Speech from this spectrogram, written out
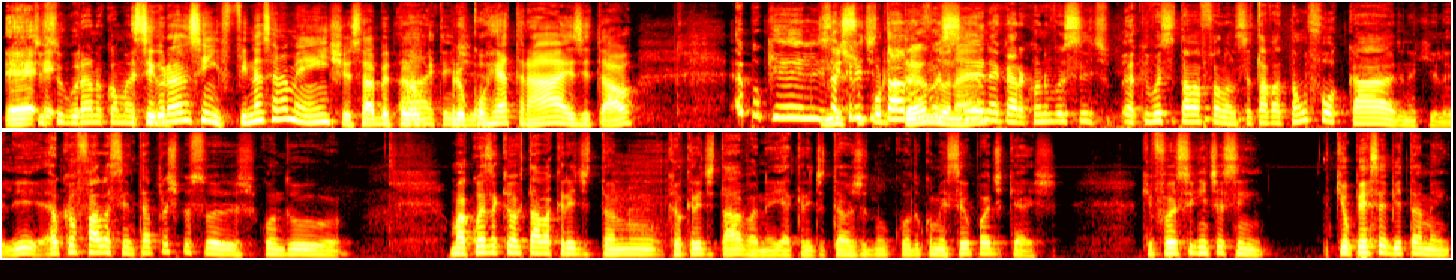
É, se segurando como assim? Segurando assim, financeiramente, sabe? Pra, Ah, eu, pra eu correr atrás e tal. É porque eles Me acreditaram em você, né? né? cara? Quando você. tipo, É o que você tava falando, você tava tão focado naquilo ali. É o que eu falo assim, até pras pessoas, quando. Uma coisa que eu tava acreditando, que eu acreditava, né? E acreditei hoje no- quando comecei o podcast. Que foi o seguinte, assim, que eu percebi também.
